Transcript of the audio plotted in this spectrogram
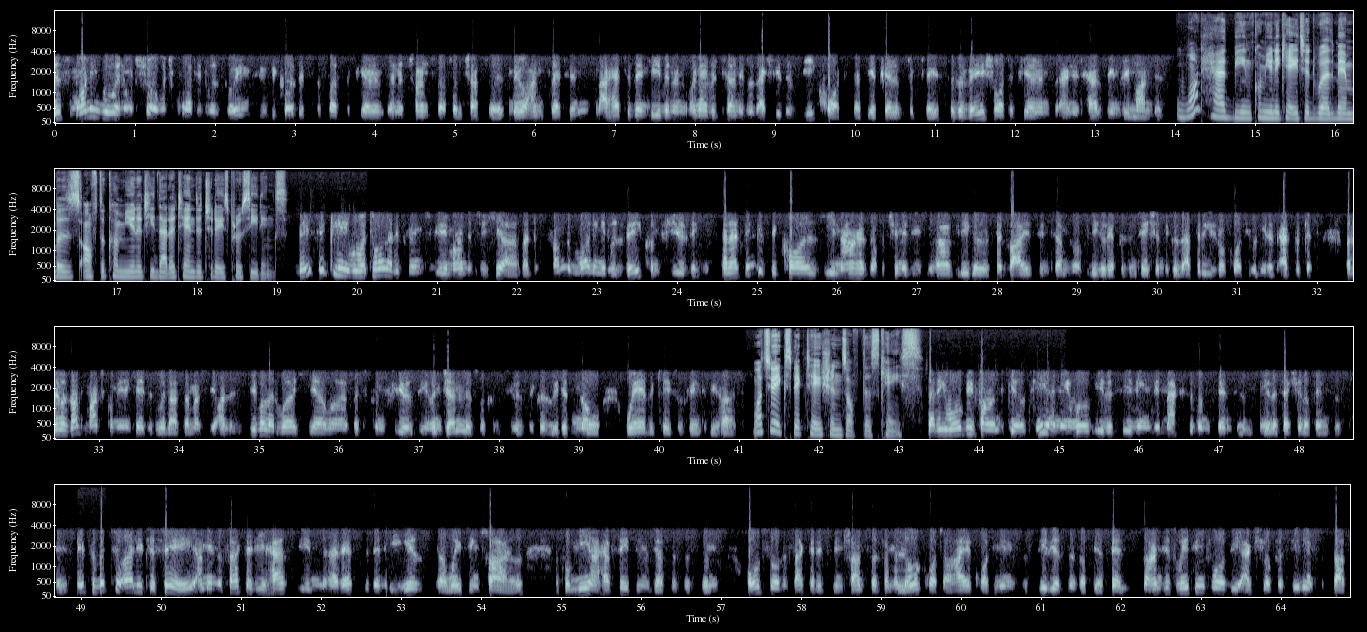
this morning we were not sure which court it was going to because it's the first appearance and a transfer from Chatsworth. They were uncertain. I had to then leave and when I returned it was actually the V court that the appearance took place. It was a very short appearance and it has been remanded. What had been communicated with members of the community that attended today's proceedings? Basically, we were told that it's going to be remanded to here, but from the morning it was very confusing. And I think it's because he now has the opportunity to have legal advice in terms of legal representation because at the regional court he will need an advocate. But there was not much communicated with us, I must be honest. People that were here were a bit confused. Even journalists were confused because we didn't know where the case was going to be heard. What's your expectations of this case? That he will be found guilty and he will be receiving the maximum sentence in a sexual offences case. It's a bit too early to say. I mean, the fact that he has been arrested and he is awaiting trial, for me, I have faith in the justice system. Also, the fact that it's been transferred from a lower court to a higher court means the seriousness of the offense. So I'm just waiting for the actual proceedings to start.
